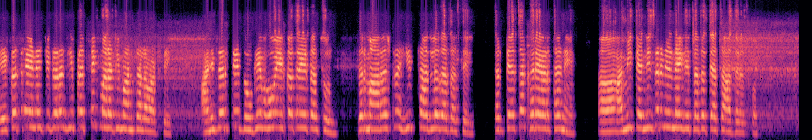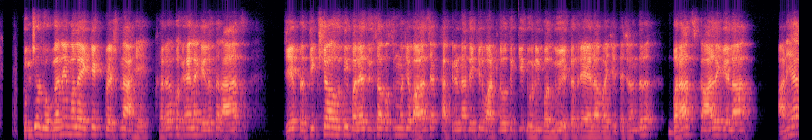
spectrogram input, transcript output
एकत्र येण्याची गरज ही प्रत्येक मराठी माणसाला वाटते. आणि जर ते दोघे भाऊ एकत्र येत असून जर महाराष्ट्र हित साधलं जात असेल तर त्याचा खऱ्या अर्थाने आम्ही त्यांनी जर निर्णय घेतला तर त्याचा आदरच करतो. तुमच्या दोघांनी मला एक एक प्रश्न आहे. खरं बघायला गेलं तर आज जे प्रतीक्षा होती बऱ्याच दिवसापासून म्हणजे बाळासाहेब ठाकरेंना देखील वाटलं होतं की दोन्ही बंधू एकत्र यायला पाहिजे. त्याच्यानंतर बराच काळ गेला आणि या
